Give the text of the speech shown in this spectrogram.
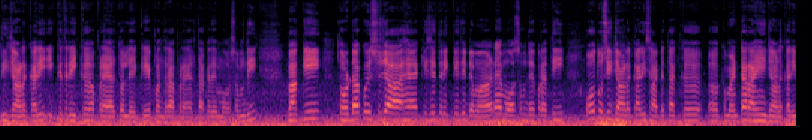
ਦੀ ਜਾਣਕਾਰੀ 1 ਤਰੀਕ ਅਪ੍ਰੈਲ ਤੋਂ ਲੈ ਕੇ 15 ਅਪ੍ਰੈਲ ਤੱਕ ਦੇ ਮੌਸਮ ਦੀ। ਬਾਕੀ ਤੁਹਾਡਾ ਕੋਈ ਸੁਝਾਅ ਹੈ, ਕਿਸੇ ਤਰੀਕੇ ਦੀ ਡਿਮਾਂਡ ਹੈ ਮੌਸਮ ਦੇ ਪ੍ਰਤੀ, ਉਹ ਤੁਸੀਂ ਜਾਣਕਾਰੀ ਸਾਡੇ ਤੱਕ ਕਮੈਂਟਾਂ ਰਾਹੀਂ ਜਾਣਕਾਰੀ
